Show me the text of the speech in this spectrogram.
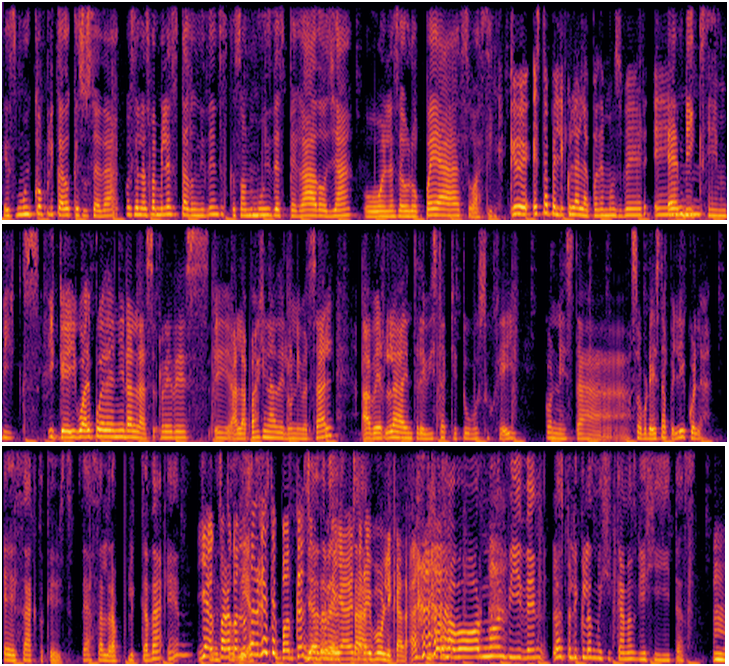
es muy complicado que suceda pues en las familias estadounidenses que son muy despegados ya o en las europeas o así. Que esta película la podemos ver en, En ViX. en ViX. Y que igual pueden ir a las redes, eh, a la página del Universal, a ver la entrevista que tuvo Sujei con esta, sobre esta película. Exacto, que ya saldrá publicada en Ya, para cuando días. salga este podcast, Ya yo creo debe que ya estar. estará ahí publicada. Y por favor, no olviden las películas mexicanas viejitas. Mm.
